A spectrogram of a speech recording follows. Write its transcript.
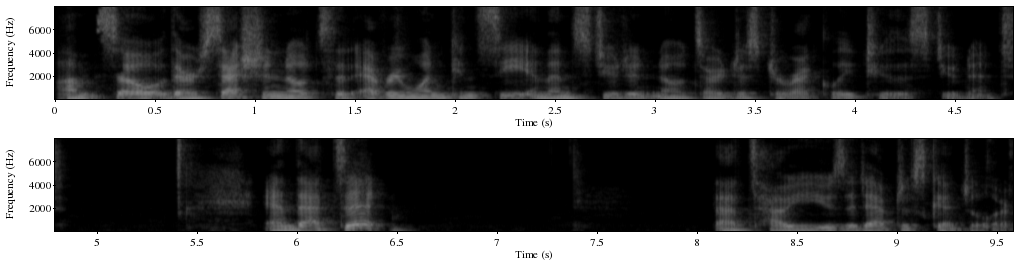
Um, so there are session notes that everyone can see, and then student notes are just directly to the student. And that's it. That's how you use Adaptive Scheduler.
